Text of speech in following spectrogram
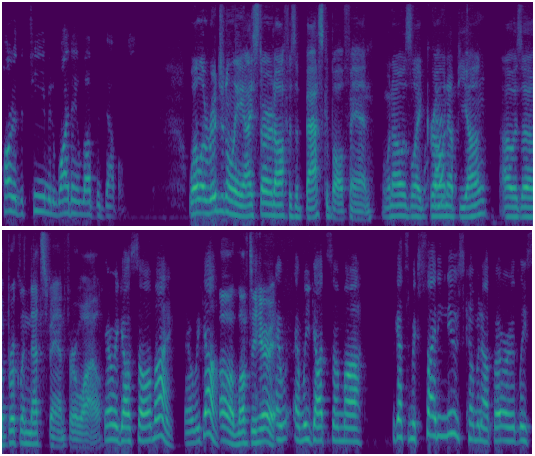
part of the team and why they love the Devils. Well, originally I started off as a basketball fan. When I was like okay. growing up young, I was a Brooklyn Nets fan for a while. There we go. So am I. There we go. Oh, I'd love to hear it. And, and we got some, uh, we got some exciting news coming up, or at least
